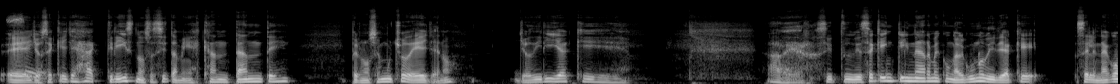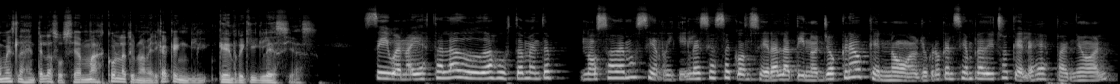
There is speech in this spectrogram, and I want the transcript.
Eh, yo sé que ella es actriz, no sé si también es cantante, pero no sé mucho de ella, ¿no? Yo diría que... A ver, si tuviese que inclinarme con alguno, diría que Selena Gómez la gente la asocia más con Latinoamérica que, Enrique Iglesias. Sí, bueno, ahí está la duda, justamente no sabemos si Enrique Iglesias se considera latino. Yo creo que no, yo creo que él siempre ha dicho que él es español,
